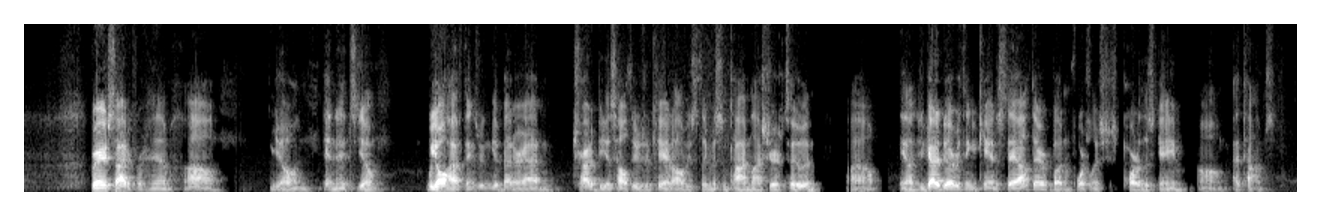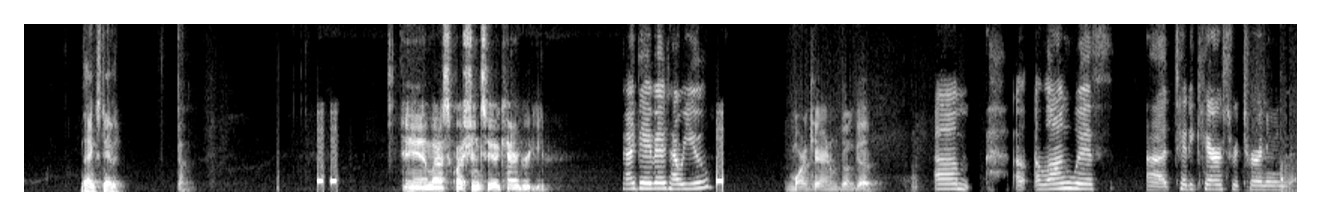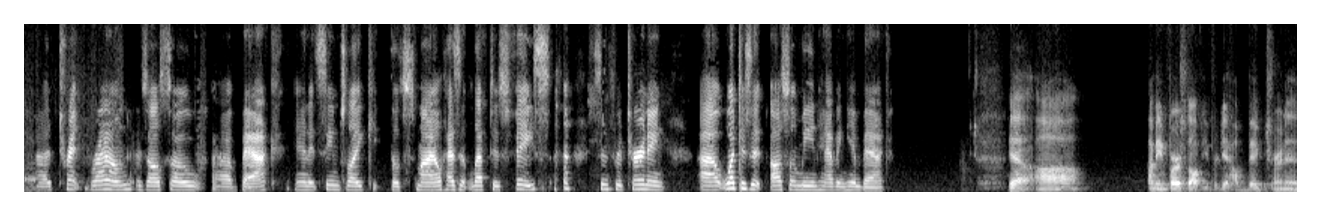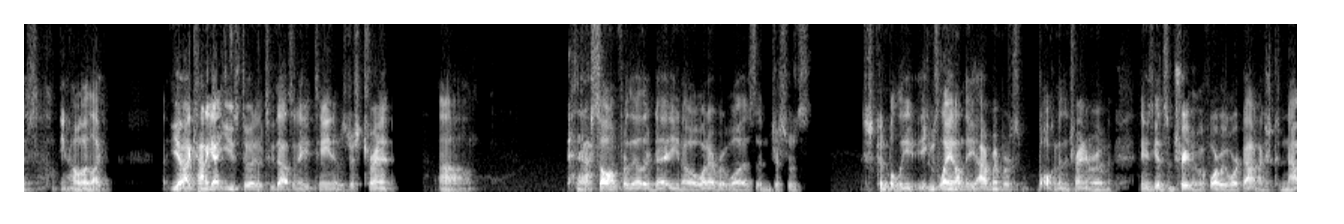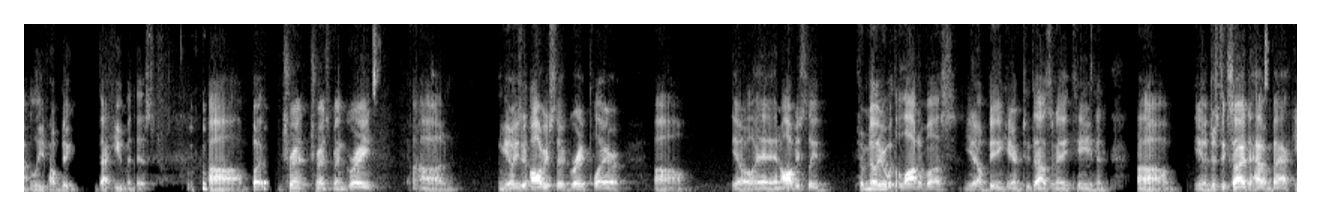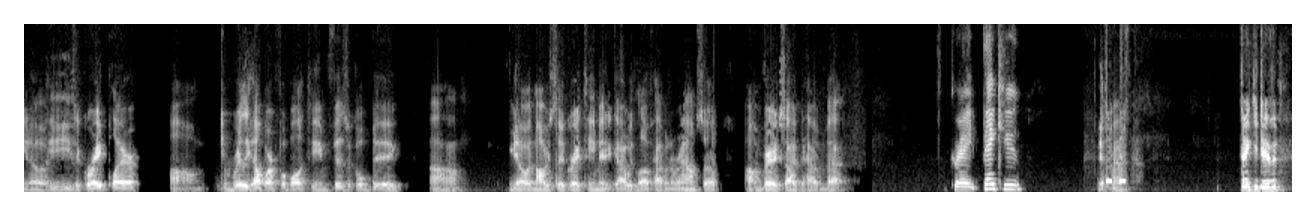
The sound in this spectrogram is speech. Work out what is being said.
very excited for him. Um, you know, and, and it's, you know, we all have things we can get better at and try to be as healthy as you can. Obviously, missed some time last year too. And, um, you know, you got to do everything you can to stay out there, but unfortunately, it's just part of this game um, at times. Thanks, David. And last question to Karen Green. Hi, David. How are you? Good morning, Karen. I'm doing good. Um, along with uh, Teddy Karras returning, uh, Trent Brown is also uh, back, and it seems like the smile hasn't left his face since returning. Uh, what does it also mean having him back? Yeah, uh, I mean, first off, you forget how big Trent is. You know, like, yeah, I kind of got used to it in 2018. It was just Trent. Um, and then I saw him for the other day, you know, whatever it was, and just was just couldn't believe he was laying on the. I remember walking in the training room and he was getting some treatment before we worked out, and I just could not believe how big that human is. um, but Trent Trent's been great. Um, you know, he's obviously a great player. Um, you know, and, and obviously familiar with a lot of us. You know, being here in 2018, and um, you know, just excited to have him back. You know, he, he's a great player. Um, can really help our football team. Physical, big. Um, you know, and obviously a great teammate, a guy we love having around. So I'm very excited to have him back. Great. Thank you. Yes, ma'am. Thank you, David.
